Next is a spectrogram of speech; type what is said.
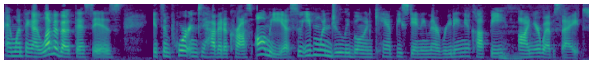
And one thing I love about this is it's important to have it across all media. So even when Julie Bowen can't be standing there reading a copy mm-hmm. on your website,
